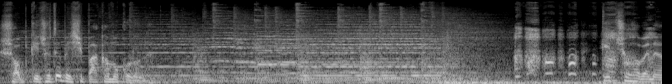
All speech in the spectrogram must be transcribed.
সবকিছুতে বেশি পাকামো করো না। কিচ্ছু হবে না।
